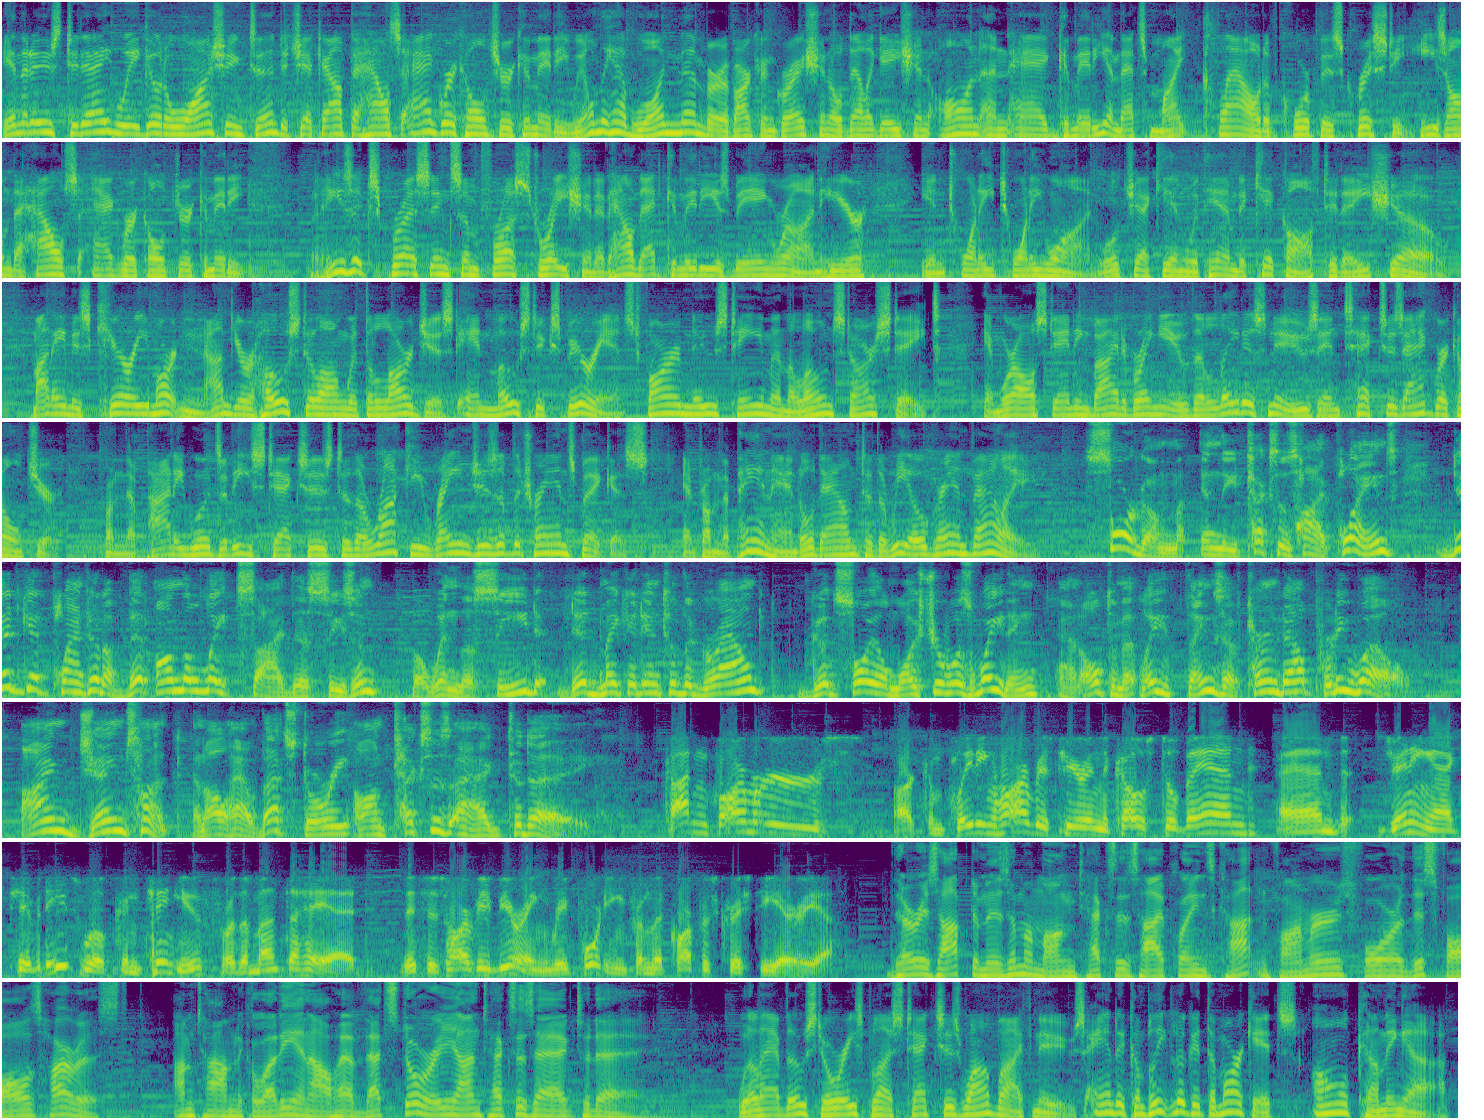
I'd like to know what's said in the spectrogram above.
In the news today, we go to Washington to check out the House Agriculture Committee. We only have one member of our congressional delegation on an ag committee, and that's Mike Cloud of Corpus Christi. He's on the House Agriculture Committee. But he's expressing some frustration at how that committee is being run here in 2021. We'll check in with him to kick off today's show. My name is Carey Martin. I'm your host, along with the largest and most experienced farm news team in the Lone Star State. And we're all standing by to bring you the latest news in Texas agriculture, from the piney woods of East Texas to the rocky ranges of the Trans Pecos, and from the Panhandle down to the Rio Grande Valley. Sorghum in the Texas High Plains did get planted a bit on the late side this season, but when the seed did make it into the ground, good soil moisture was waiting, and ultimately things have turned out pretty well. I'm James Hunt, and I'll have that story on Texas Ag today. Cotton farmers are completing harvest here in the coastal bend, and ginning activities will continue for the month ahead. This is Harvey Buring reporting from the Corpus Christi area. There is optimism among Texas High Plains cotton farmers for this fall's harvest. I'm Tom Nicoletti, and I'll have that story on Texas Ag today. We'll have those stories plus Texas wildlife news and a complete look at the markets all coming up.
